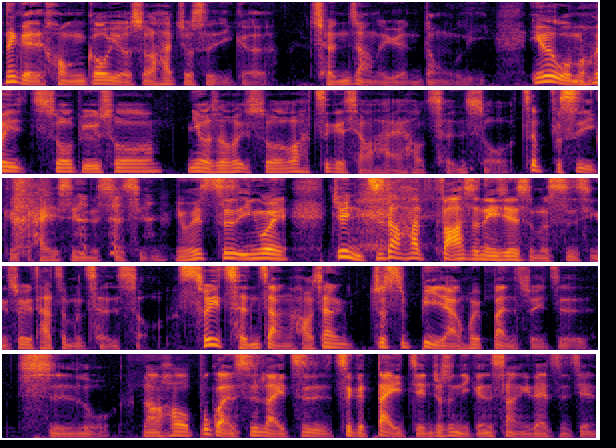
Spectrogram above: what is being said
那个鸿沟有时候它就是一个成长的原动力，因为我们会说，比如说你有时候会说，哇，这个小孩好成熟，这不是一个开心的事情。你会是因为就你知道他发生了一些什么事情，所以他这么成熟，所以成长好像就是必然会伴随着。失落，然后不管是来自这个代间，就是你跟上一代之间，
